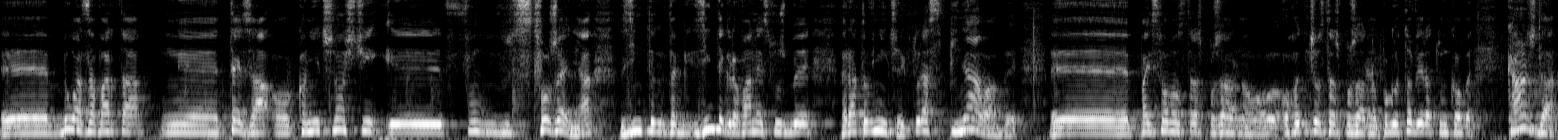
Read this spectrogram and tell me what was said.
y, była zawarta teza o konieczności stworzenia zinte- zintegrowanej służby ratowniczej, która spinałaby Państwową Straż Pożarną, Ochotniczą Straż Pożarną, Pogotowie Ratunkowe. Każda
